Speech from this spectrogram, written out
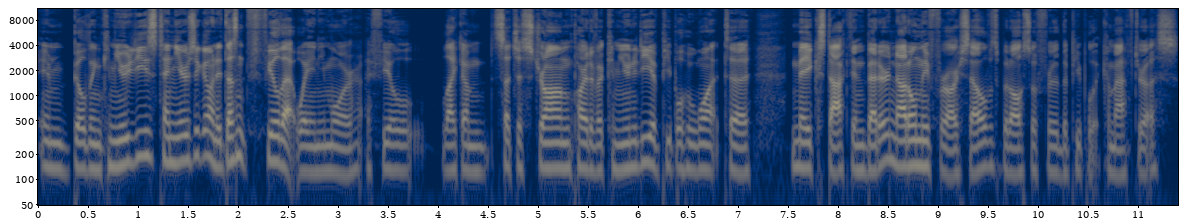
in building communities 10 years ago and it doesn't feel that way anymore. I feel like I'm such a strong part of a community of people who want to make Stockton better, not only for ourselves, but also for the people that come after us?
